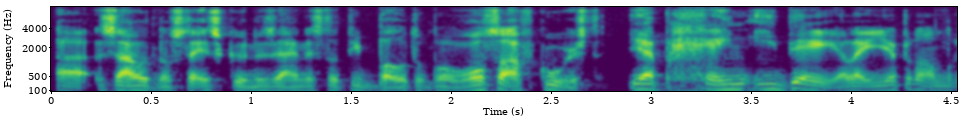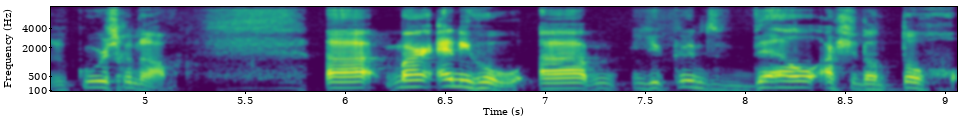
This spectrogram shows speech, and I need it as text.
uh, zou het nog steeds kunnen zijn is dat die boot op een rots afkoerst. Je hebt geen idee, alleen je hebt een andere koers genomen. Uh, maar anyhow, je kunt wel, als je dan toch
